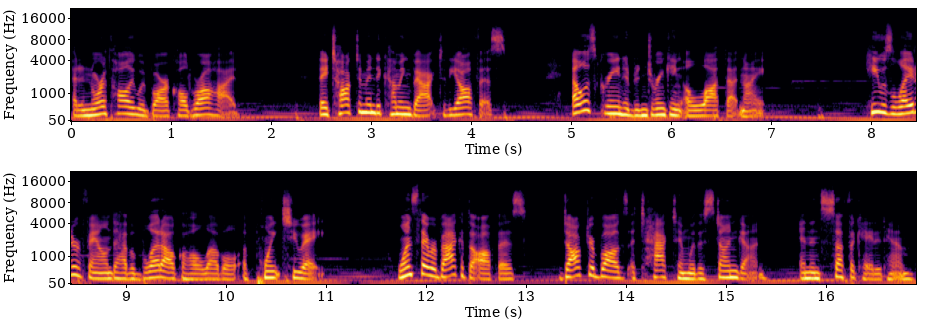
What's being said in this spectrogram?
at a North Hollywood bar called Rawhide. They talked him into coming back to the office. Ellis Green had been drinking a lot that night. He was later found to have a blood alcohol level of 0.28. Once they were back at the office, Dr. Boggs attacked him with a stun gun and then suffocated him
